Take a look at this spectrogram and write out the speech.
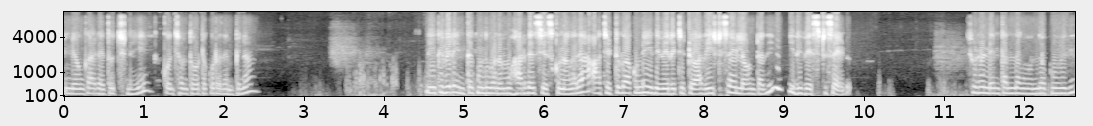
ఇన్ని వంకాయలు అయితే వచ్చినాయి. కొంచెం తోటకూర తెంపిన. ఇది వేరే ఇంతకుముందు మనం హార్వెస్ట్ చేసుకున్నాం కదా ఆ చెట్టు కాకుండా ఇది వేరే చెట్టు అది ఈస్ట్ సైడ్లో ఉంటుంది ఇది వెస్ట్ సైడ్. చూడండి ఎంత అందంగా ఉందో పువ్వు ఇది.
